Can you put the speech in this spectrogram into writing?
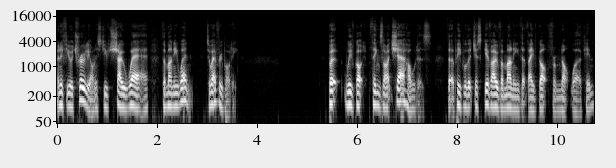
And if you were truly honest, you'd show where the money went to everybody. But we've got things like shareholders that are people that just give over money that they've got from not working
